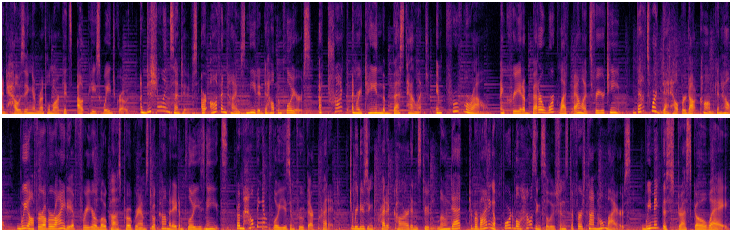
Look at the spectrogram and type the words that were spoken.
and housing and rental markets outpace wage growth, additional incentives are oftentimes needed to help employers attract and retain the best talent, improve morale, and create a better work life balance for your team. That's where DebtHelper.com can help. We offer a variety of free or low cost programs to accommodate employees' needs. From helping employees improve their credit, to reducing credit card and student loan debt, to providing affordable housing solutions to first time homebuyers. We make the stress go away.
